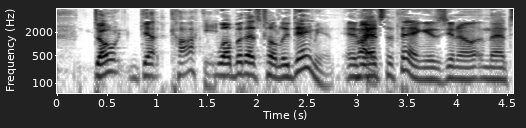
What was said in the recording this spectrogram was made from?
Don't get cocky. Well, but that's totally Damian, and Right. that's the thing is, you know, and that's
